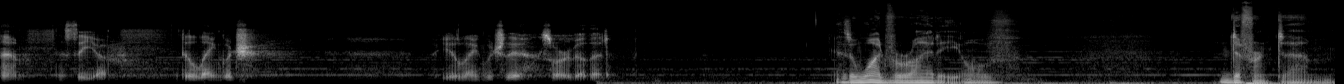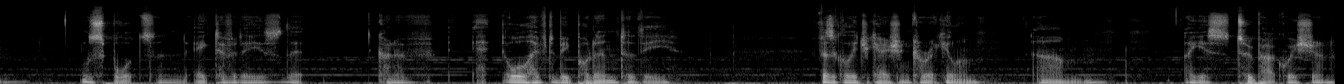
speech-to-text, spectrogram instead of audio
Um, that's the um, the language. Your language there. Sorry about that. There's a wide variety of different um, sports and activities that kind of all have to be put into the physical education curriculum. Um, I guess two part question:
